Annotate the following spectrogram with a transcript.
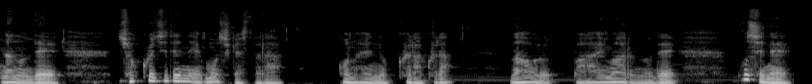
なので、食事でね、もしかしたらこの辺のクラクラ治る場合もあるので、もしね、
